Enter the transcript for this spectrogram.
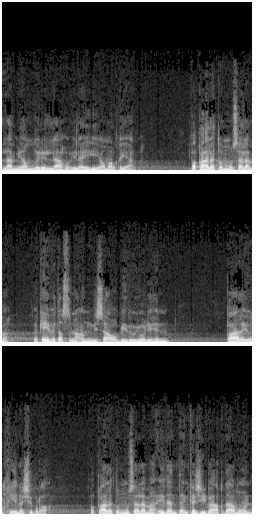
لم ينظر الله إليه يوم القيامة فقالت أم سلمة فكيف تصنع النساء بذيولهن؟ قال يرخين شبرا. فقالت أم سلمة اذا تنكشف أقدامهن.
